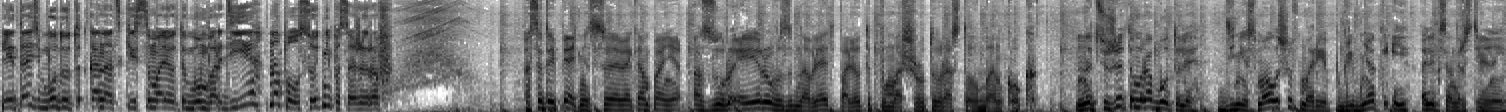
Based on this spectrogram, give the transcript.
Летать будут канадские самолеты «Бомбардье» на полсотни пассажиров. А с этой пятницы авиакомпания «Азур Эйр» возобновляет полеты по маршруту Ростов-Бангкок. Над сюжетом работали Денис Малышев, Мария Погребняк и Александр Стильный.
